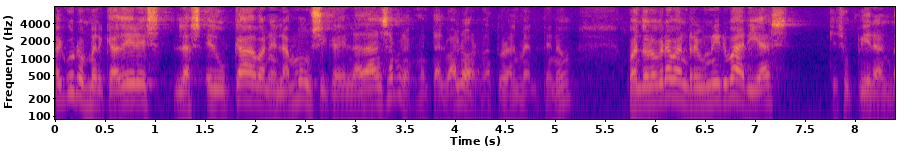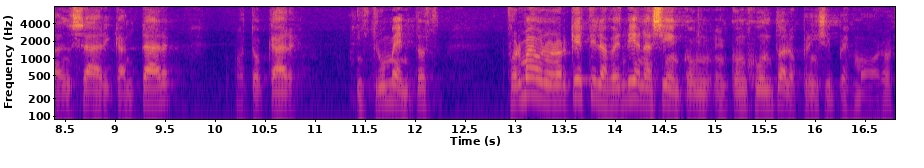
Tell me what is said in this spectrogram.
Algunos mercaderes las educaban en la música y en la danza, para aumentar el valor, naturalmente, ¿no? Cuando lograban reunir varias que supieran danzar y cantar o tocar instrumentos, formaban una orquesta y las vendían así en, con- en conjunto a los príncipes moros.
